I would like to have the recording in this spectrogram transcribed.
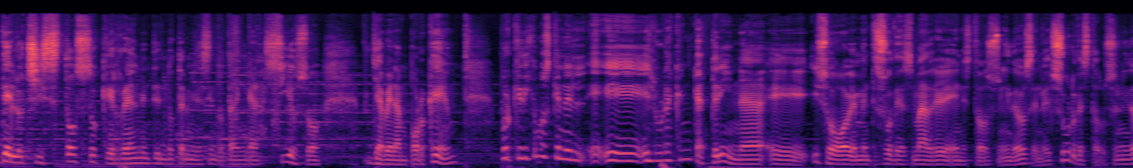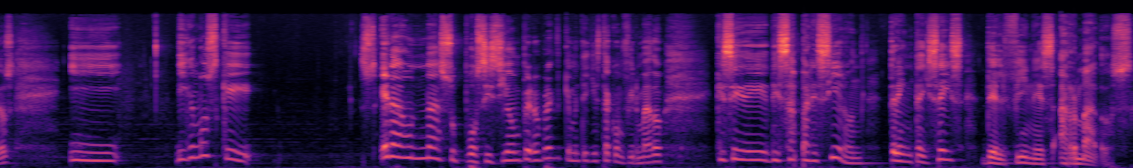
de lo chistoso que realmente no termina siendo tan gracioso. Ya verán por qué. Porque digamos que en el, eh, el huracán Katrina hizo obviamente su desmadre en Estados Unidos, en el sur de Estados Unidos. Y digamos que era una suposición, pero prácticamente ya está confirmado que se desaparecieron 36 delfines armados.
